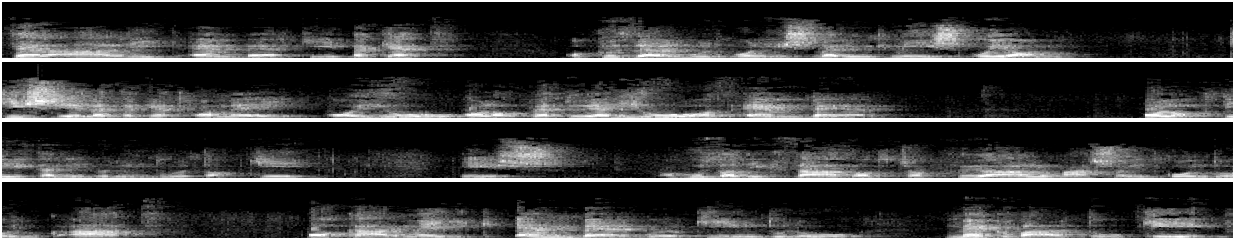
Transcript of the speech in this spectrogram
felállít emberképeket, a közelmúltból ismerünk mi is olyan kísérleteket, amely a jó, alapvetően jó az ember alaptételéből indultak ki, és a 20. század csak főállomásait gondoljuk át, akármelyik emberből kiinduló megváltó kép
